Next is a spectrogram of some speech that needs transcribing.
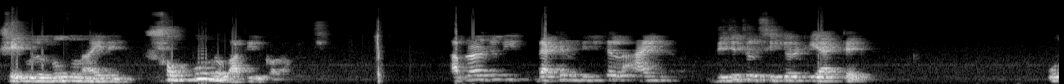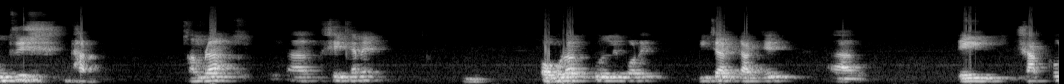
সেগুলো নতুন আইনে সম্পূর্ণ বাতিল করা হয়েছে। আপনারা যদি দেখেন ডিজিটাল আইন, ডিজিটাল সিকিউরিটি অ্যাক্টে উনত্রিশ ধারা, আমরা সেখানে অপরাধ করলে পরে বিচার কার্যে এই সাক্ষ্য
